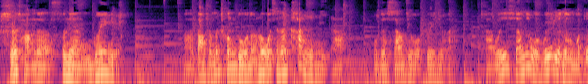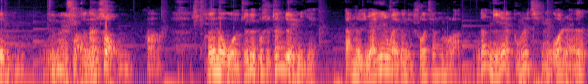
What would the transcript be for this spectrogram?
时常的思念闺女，啊，到什么程度呢？说我现在看着你啊，我就想起我闺女来，啊，我一想起我闺女呢，我就就难受就难受啊。所以呢，我绝对不是针对你，但是原因我也跟你说清楚了。那你也不是秦国人，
